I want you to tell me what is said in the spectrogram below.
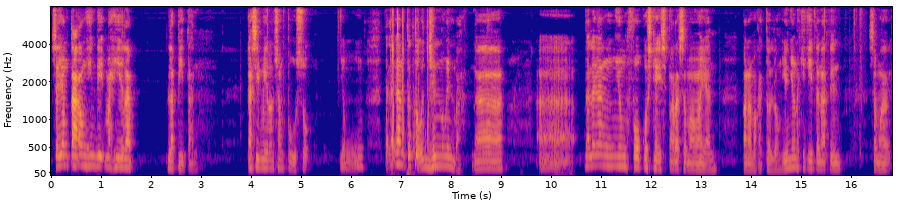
Siya yung taong hindi mahirap lapitan. Kasi meron siyang puso. Yung talagang totoo, genuine ba? Na ah, talagang yung focus niya is para sa mamayan, para makatulong. Yun yung nakikita natin sa mga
